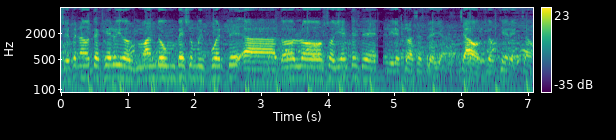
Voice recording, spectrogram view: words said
Soy Fernando Tejero y os mando un beso muy fuerte a todos los oyentes de, Directo a las Estrellas. Chao, se os quiere, chao.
